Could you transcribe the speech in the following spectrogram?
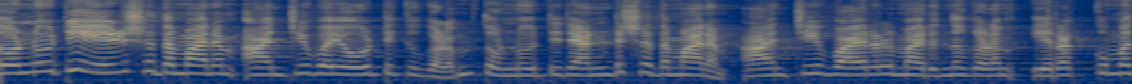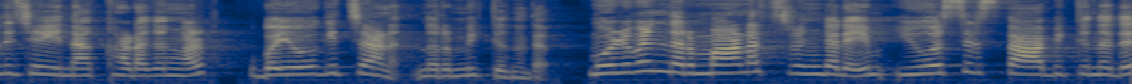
തൊണ്ണൂറ്റിയേഴ് ശതമാനം ആന്റിബയോട്ടിക്കുകളും തൊണ്ണൂറ്റി രണ്ട് ശതമാനം ആന്റിവൈറൽ മരുന്നുകളും ഇറക്കുമതി ചെയ്യുന്ന ഘടകങ്ങൾ ഉപയോഗിച്ചാണ് നിർമ്മിക്കുന്നത്. മുഴുവൻ നിർമ്മാണ ശൃംഖലയും യു എസിൽ സ്ഥാപിക്കുന്നത്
